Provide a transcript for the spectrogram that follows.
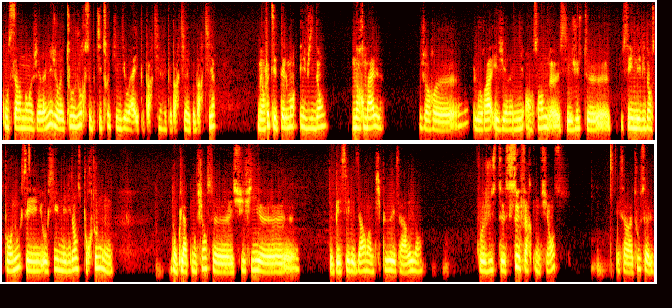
Concernant Jérémy, j'aurais toujours ce petit truc qui me dit Ouais, il peut partir, il peut partir, il peut partir. Mais en fait, c'est tellement évident, normal. Genre, euh, Laura et Jérémy ensemble, euh, c'est juste. Euh, c'est une évidence pour nous, c'est aussi une évidence pour tout le monde. Donc, la confiance, il suffit de baisser les armes un petit peu et ça arrive. Hein faut juste se faire confiance et ça va tout seul.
